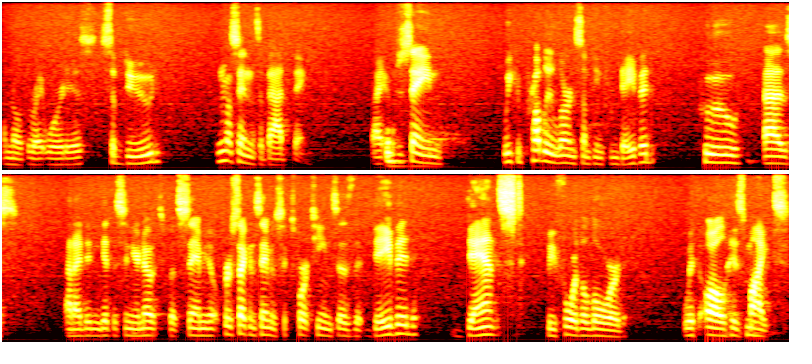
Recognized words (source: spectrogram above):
I don't know what the right word is, subdued. I'm not saying that's a bad thing, right? I'm just saying we could probably learn something from David, who, as, and I didn't get this in your notes, but Samuel, First, Second Samuel 6.14 says that David danced before the Lord with all his might.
